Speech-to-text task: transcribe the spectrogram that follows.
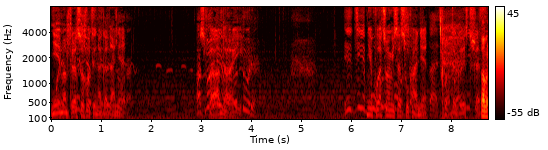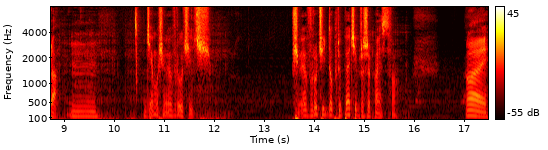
Nie mam teraz ochoty na gadanie. Spadaj. Nie płacą mi za słuchanie. Od tego jest szef. Dobra. Mm, gdzie musimy wrócić? Musimy wrócić do Prypeci, proszę państwa. Oj,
